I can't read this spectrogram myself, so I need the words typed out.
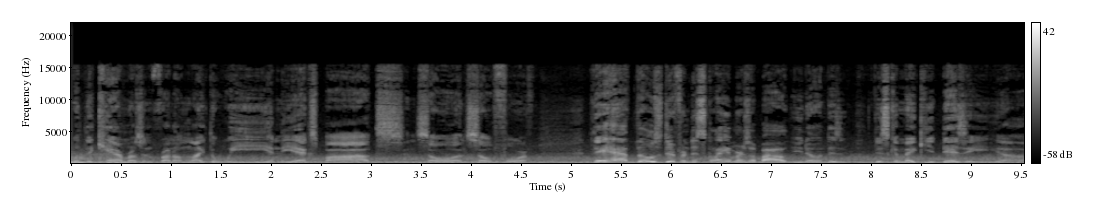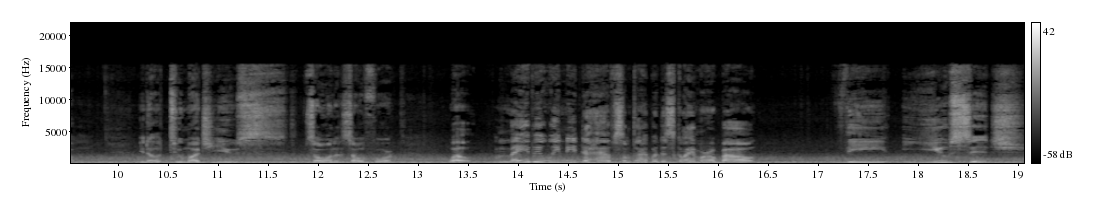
with the cameras in front of them, like the Wii and the Xbox and so on and so forth. They have those different disclaimers about, you know, this, this can make you dizzy, um, you know, too much use, so on and so forth. Well, maybe we need to have some type of disclaimer about the usage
